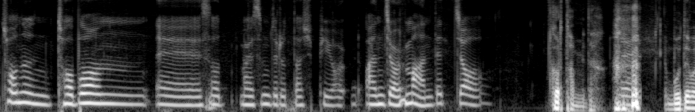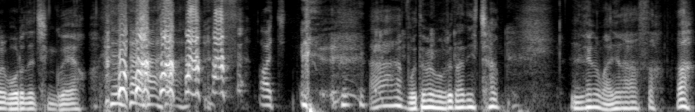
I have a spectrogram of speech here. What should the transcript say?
저는 저번에서 말씀드렸다시피 안 지 얼마 안 됐죠. 그렇답니다. 네. 모뎀을 모르는 친구예요. 아 지- 아 모뎀을 모르다니 참 인생을 많이 살았어. 아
